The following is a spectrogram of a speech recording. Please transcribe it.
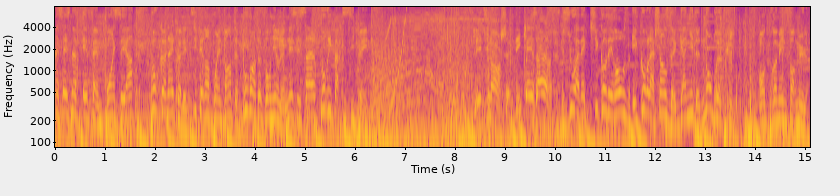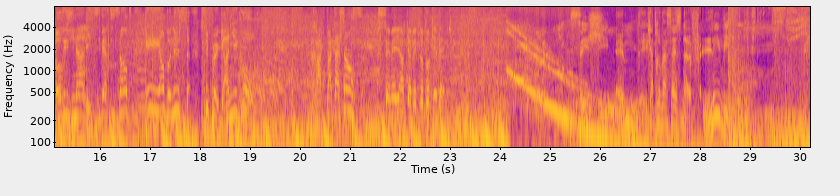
969fm.ca pour connaître les différents points de vente pouvant te fournir le nécessaire pour y participer. Les dimanches, dès 15h, joue avec Chico des Roses et cours la chance de gagner de nombreux prix. On te promet une formule originale et divertissante et en bonus, tu peux gagner gros. Rate pas ta chance, c'est meilleur qu'avec l'Auto-Québec. CJMD 96.9 Lévis.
